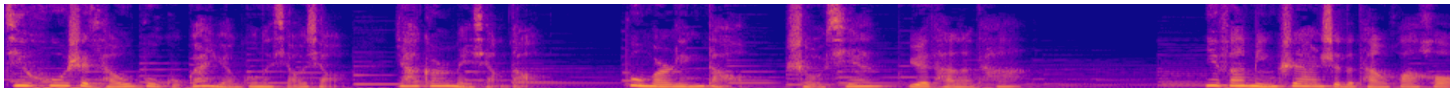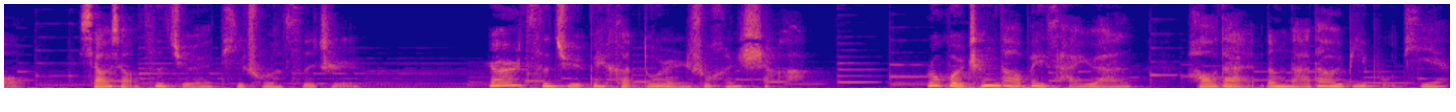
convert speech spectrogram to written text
几乎是财务部骨干员工的小小压根儿没想到，部门领导首先约谈了他。一番明示暗示的谈话后，小小自觉提出了辞职。然而此举被很多人说很傻。如果撑到被裁员，好歹能拿到一笔补贴。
